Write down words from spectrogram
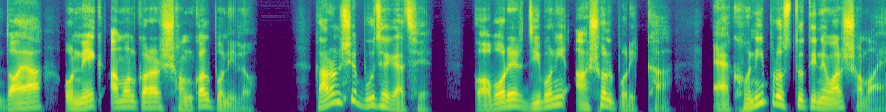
দয়া ও নেক আমল করার সংকল্প নিল। কারণ সে বুঝে গেছে, কবরের জীবনই আসল পরীক্ষা, এখনই প্রস্তুতি নেওয়ার সময়।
